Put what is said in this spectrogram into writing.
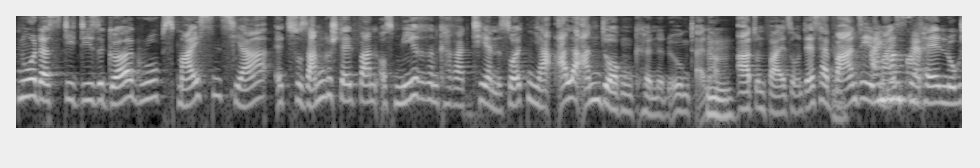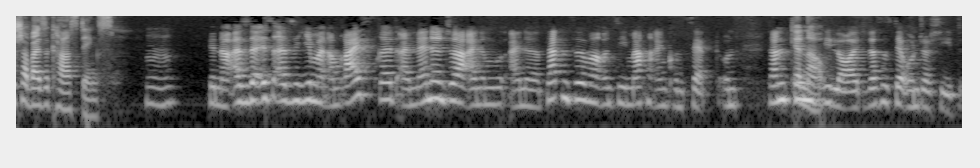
Nur, dass die, diese Girl Groups meistens ja äh, zusammengestellt waren aus mehreren Charakteren. Es sollten ja alle andocken können in irgendeiner Art und Weise. Und deshalb waren sie in den meisten Konzept. Fällen logischerweise Castings. Genau, also da ist also jemand am Reißbrett, ein Manager, eine, eine Plattenfirma und sie machen ein Konzept. Und dann finden Genau. sie die Leute. Das ist der Unterschied.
